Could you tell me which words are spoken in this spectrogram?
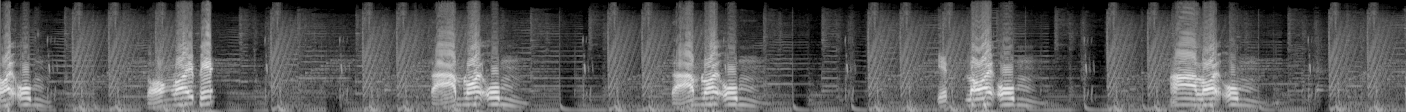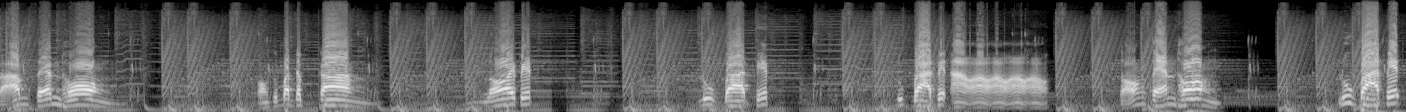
ร้อยอมสองร้อยเพชรสามร้อยอมสามร้อยอมเจ็ดร้อยอมห้าร้อยอมสามแสนทองกล่องสมบัติดับกลาง ร้อยเพชรลูกบาทเพชรลูกบาทเพชรอ้าวอ้าวอ้าวอ้าวอ้าวสองแสนทอง ลูกบาทเพชร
